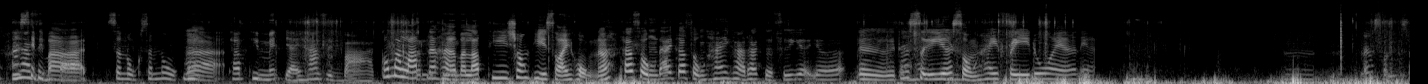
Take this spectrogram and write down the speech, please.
50 50บาท สนุกสนุกเนี่ยอะทับทิมเม็ดใหญ่50บาท ก็มารับนะคะต้นเล็กๆมารับที่ช่องพีซอยหงนะ ถ้าส่งได้ก็ส่งให้ค่ะ ถ้าเกิดซื้อเยอะเออถ้าซื้อเยอะส่งให้ฟรีด้วยนะเนี่ยอืมน่าสนใจ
